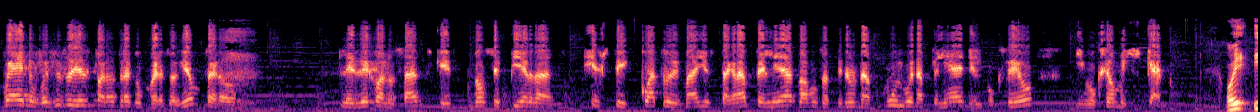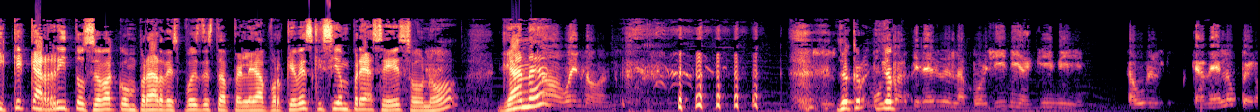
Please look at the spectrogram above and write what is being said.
Bueno, pues eso ya es para otra conversación, pero les dejo a los fans que no se pierdan este 4 de mayo esta gran pelea. Vamos a tener una muy buena pelea en el boxeo y boxeo mexicano. Oye, ¿y qué carrito se va a comprar después de esta pelea? Porque ves que siempre hace eso, ¿no? ¿Gana? No, bueno, Yo creo, muy yo, partidario de Lamborghini aquí mi Saúl Canelo, pero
